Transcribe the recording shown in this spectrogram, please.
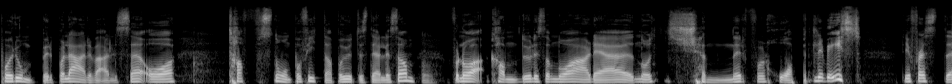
på rumper på lærerværelset og tafs noen på fitta på utested, liksom. Mm. For nå kan du liksom Nå er det Nå skjønner forhåpentligvis de fleste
